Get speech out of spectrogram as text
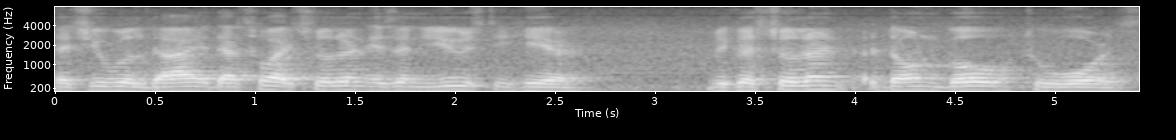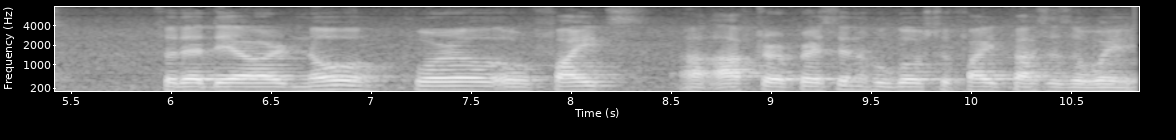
that you will die. That's why children isn't used here because children don't go to wars so that there are no quarrel or fights uh, after a person who goes to fight passes away.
